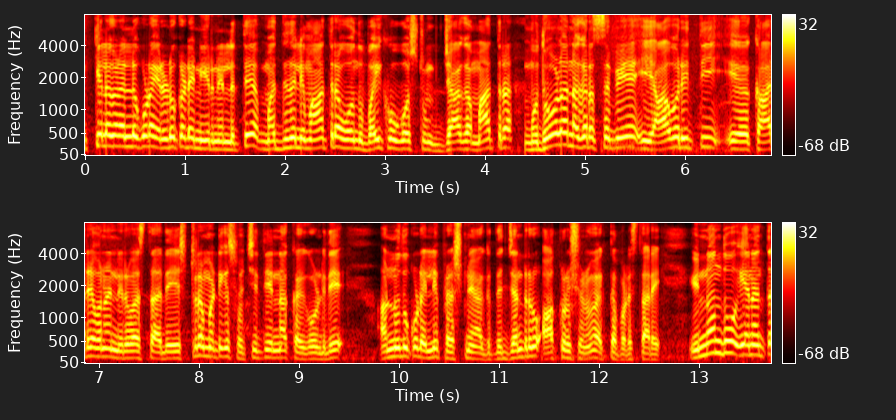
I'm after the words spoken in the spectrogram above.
ಇಕ್ಕೆಲಗಳಲ್ಲೂ ಕೂಡ ಎರಡು ಕಡೆ ನೀರು ನಿಲ್ಲುತ್ತೆ. ಮಧ್ಯದಲ್ಲಿ ಮಾತ್ರ ಒಂದು ಬೈಕ್ ಹೋಗುವಷ್ಟು ಜಾಗ ಮಾತ್ರ. ಮುಧೋಳ ನಗರಸಭೆ ಯಾವ ರೀತಿ ಕಾರ್ಯವನ್ನು ನಿರ್ವಹಿಸ್ತಾ ಇದೆ, ಎಷ್ಟರ ಮಟ್ಟಿಗೆ ಸ್ವಚ್ಛತೆಯನ್ನು ಕೈಗೊಂಡಿದೆ ಅನ್ನೋದು ಕೂಡ ಇಲ್ಲಿ ಪ್ರಶ್ನೆ ಆಗುತ್ತೆ. ಜನರು ಆಕ್ರೋಶವನ್ನು ವ್ಯಕ್ತಪಡಿಸ್ತಾರೆ. ಇನ್ನೊಂದು ಏನಂತ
